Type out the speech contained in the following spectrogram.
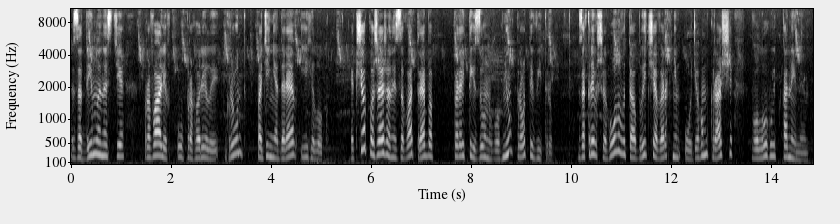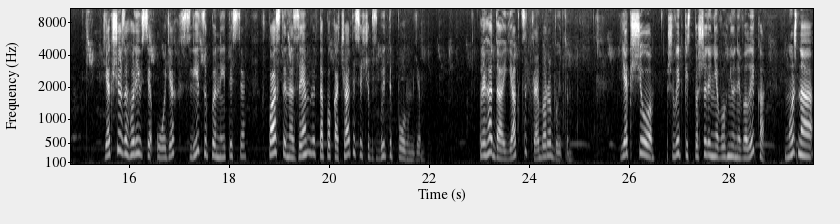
задимленості, провалів у прогорілий ґрунт, падіння дерев і гілок. Якщо пожежа низова, треба перейти зону вогню проти вітру, закривши голову та обличчя верхнім одягом, краще вологою тканиною. Якщо загорівся одяг, слід зупинитися, впасти на землю та покачатися, щоб збити полум'я. Пригадай, як це треба робити. Якщо швидкість поширення вогню невелика, можна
